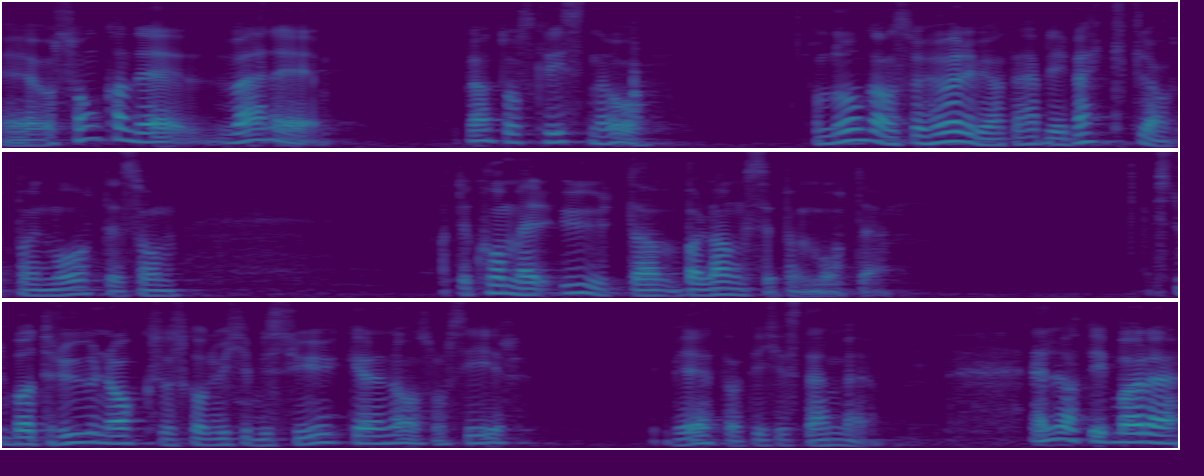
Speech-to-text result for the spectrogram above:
Eh, og Sånn kan det være blant oss kristne òg. Noen ganger så hører vi at dette blir vektlagt på en måte som at det kommer ut av balanse på en måte. Hvis du bare tror nok, så skal du ikke bli syk, er det noen som sier. Vet at det ikke stemmer. Eller at vi bare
